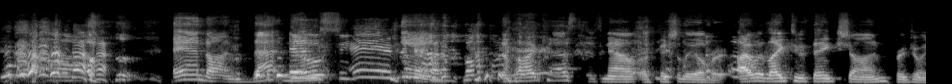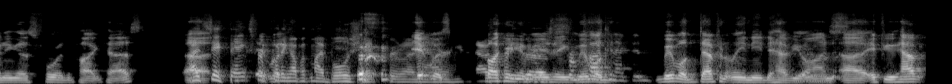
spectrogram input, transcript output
and on that note, MC. and the podcast is now officially over. I would like to thank Shawn for joining us for the podcast. Uh, I'd say thanks for it was- putting up with my bullshit for an it was That was fucking pretty amazing. We will, we will definitely need to have you on. Uh, if you have,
